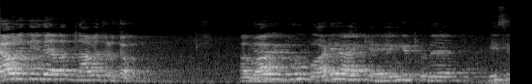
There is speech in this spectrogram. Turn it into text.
ಯಾವ ರೀತಿ ಇದೆ ಅನ್ನೋದು ನಾವೇ ತಿಳ್ಕೊಬೇಕು. ಅಲ್ವಾ? ಇದು ಬಾಡಿ ಆಯ್ಕೆ ಹೆಂಗಿರ್ತದೆ? ಈ ಸಿ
